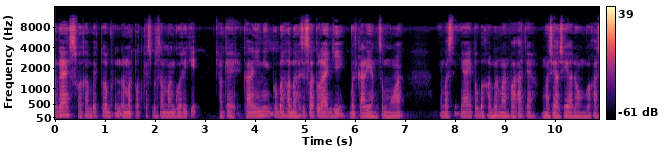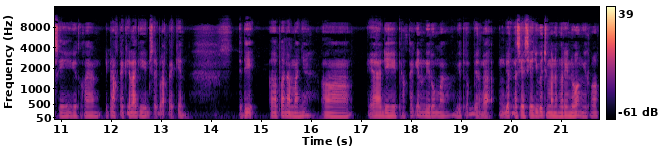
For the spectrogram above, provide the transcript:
Halo guys, welcome back to Brand Podcast bersama gue Ricky. Oke, kali ini gue bakal bahas sesuatu lagi buat kalian semua. Yang pastinya itu bakal bermanfaat ya. Nggak sia-sia dong gue kasih gitu kan. Dipraktekin lagi, bisa dipraktekin. Jadi, apa namanya uh, Ya dipraktekin di rumah gitu. Biar nggak biar nggak sia-sia juga cuma dengerin doang gitu loh.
